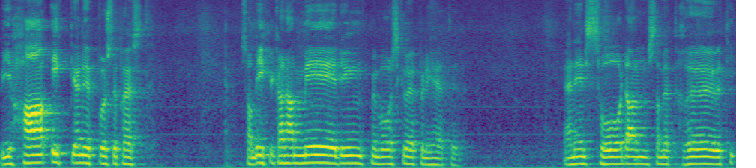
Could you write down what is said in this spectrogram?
vi har ikke en ypperste prest som ikke kan ha medynk med våre skrøpeligheter, enn en sådan som er prøvet i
